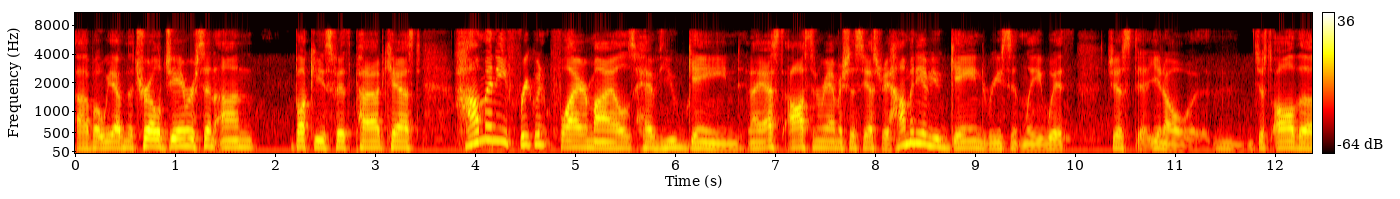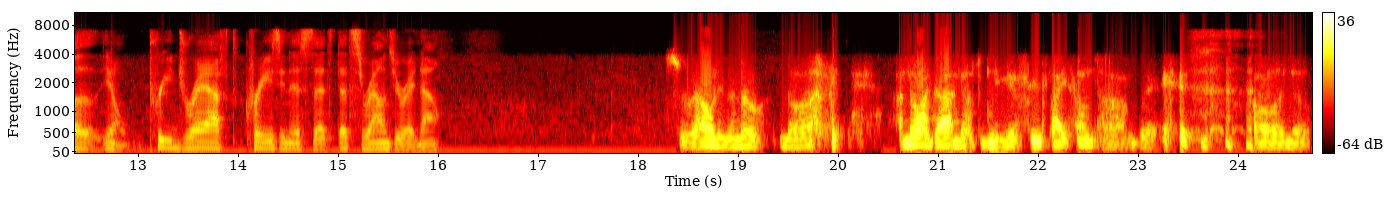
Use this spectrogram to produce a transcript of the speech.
Uh, but we have Natrell Jamerson on Bucky's fifth podcast. How many frequent flyer miles have you gained? And I asked Austin Ramesh this yesterday. How many have you gained recently with just uh, you know just all the you know pre-draft craziness that that surrounds you right now? So I don't even know. You know, I know I got enough to give me a free fight sometime, but I don't know.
